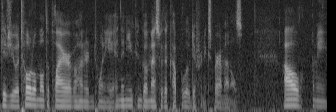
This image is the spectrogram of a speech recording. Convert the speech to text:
gives you a total multiplier of 128, and then you can go mess with a couple of different experimentals. I'll, let me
